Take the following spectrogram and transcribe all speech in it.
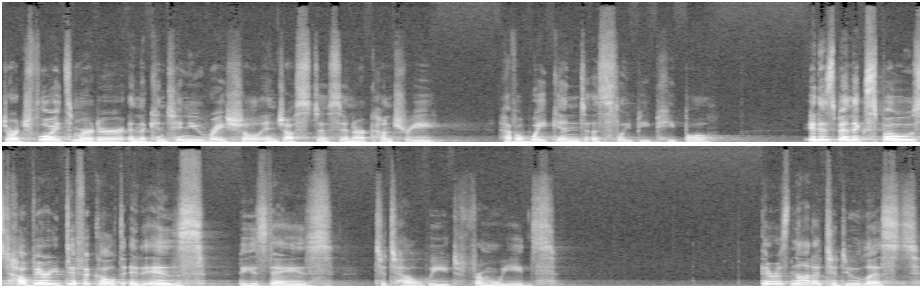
George Floyd's murder and the continued racial injustice in our country have awakened a sleepy people. It has been exposed how very difficult it is these days to tell wheat from weeds. There is not a to do list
